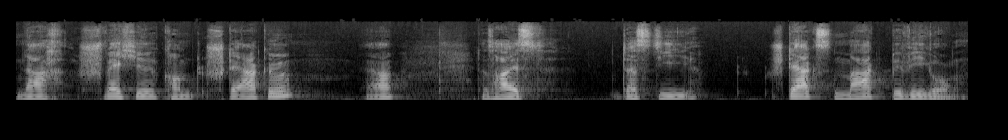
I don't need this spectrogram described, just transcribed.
nach Schwäche kommt Stärke. Ja? Das heißt, dass die stärksten Marktbewegungen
